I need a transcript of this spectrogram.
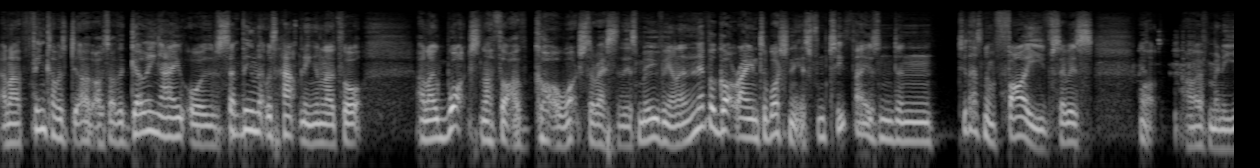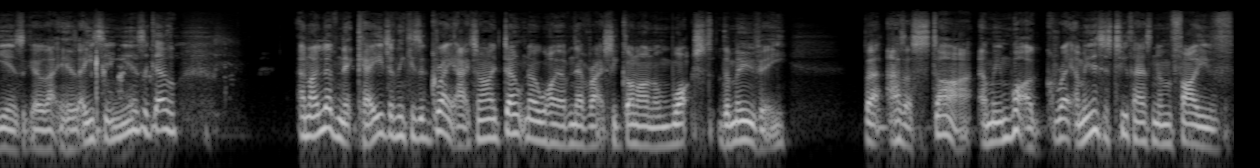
And I think I was, I was either going out or there was something that was happening. And I thought, and I watched and I thought, I've got to watch the rest of this movie. And I never got round to watching it. It's from 2000 and, 2005. So it's, what, however many years ago that is, 18 years ago. And I love Nick Cage. I think he's a great actor. And I don't know why I've never actually gone on and watched the movie. But mm. as a start, I mean, what a great! I mean, this is 2005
